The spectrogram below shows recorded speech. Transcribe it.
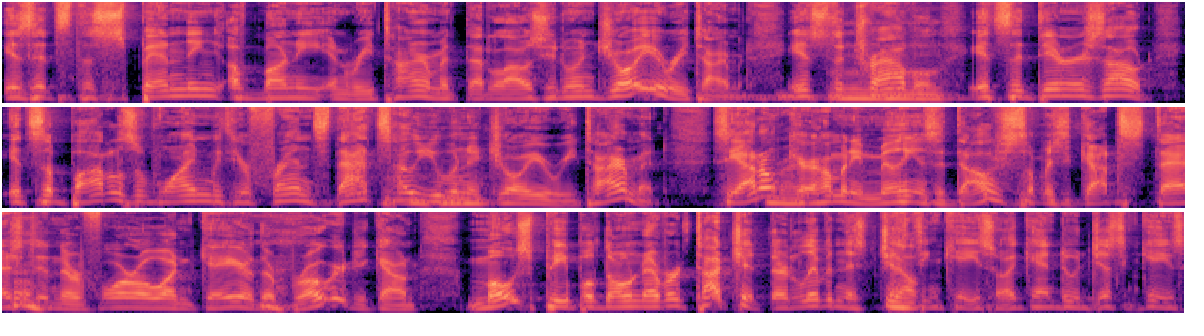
is it's the spending of money in retirement that allows you to enjoy your retirement. It's the travel. Mm-hmm. It's the dinners out. It's the bottles of wine with your friends. That's how you would mm-hmm. enjoy your retirement. See i don't care how many millions of dollars somebody's got stashed in their 401k or their brokerage account most people don't ever touch it. They're living this just Yep. in case so i can't do it just in case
